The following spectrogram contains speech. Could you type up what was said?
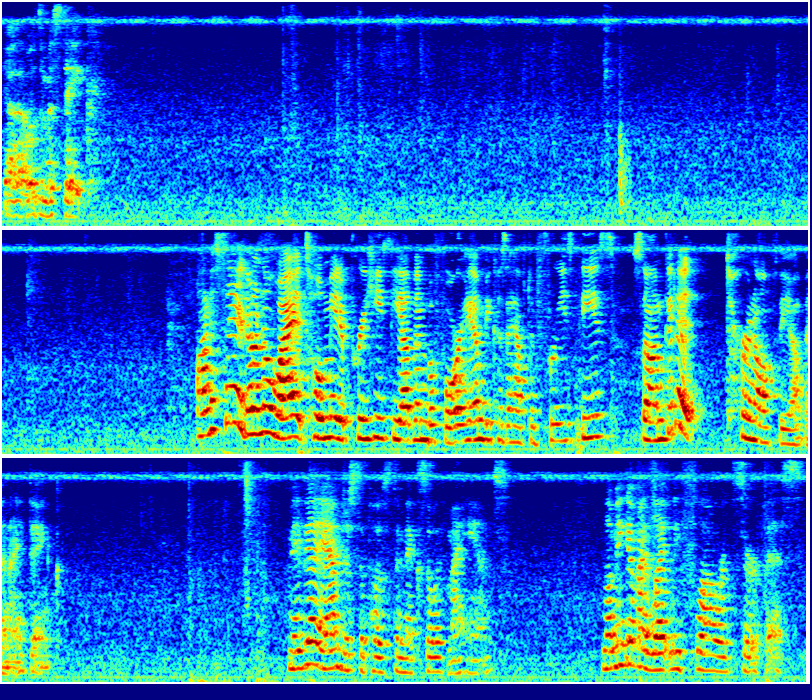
Yeah, that was a mistake. Honestly, I don't know why it told me to preheat the oven beforehand because I have to freeze these. So I'm gonna turn off the oven, I think. Maybe I am just supposed to mix it with my hands. Let me get my lightly floured surface.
